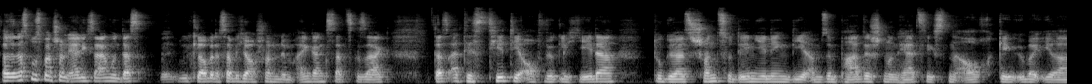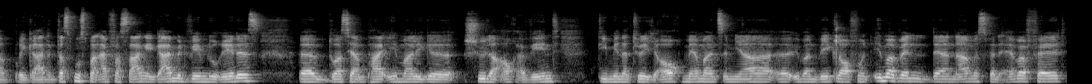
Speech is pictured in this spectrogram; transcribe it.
Also das muss man schon ehrlich sagen und das, ich glaube, das habe ich auch schon im Eingangssatz gesagt, das attestiert dir auch wirklich jeder. Du gehörst schon zu denjenigen, die am sympathischsten und herzlichsten auch gegenüber ihrer Brigade. Das muss man einfach sagen, egal mit wem du redest. Äh, Du hast ja ein paar ehemalige Schüler auch erwähnt, die mir natürlich auch mehrmals im Jahr äh, über den Weg laufen. Und immer wenn der Name Sven Everfeld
